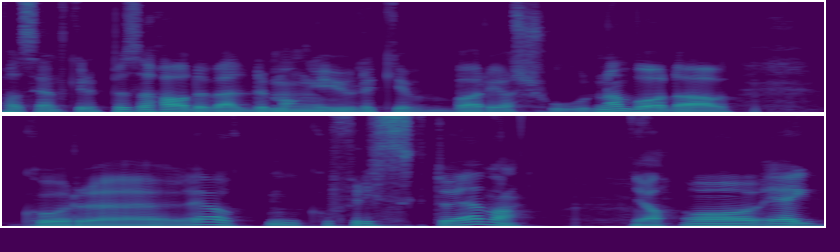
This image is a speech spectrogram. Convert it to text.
pasientgruppe så har du veldig mange ulike variasjoner, både av hvor, eh, ja, hvor frisk du er, da. Ja. Og jeg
